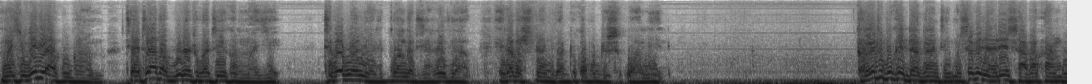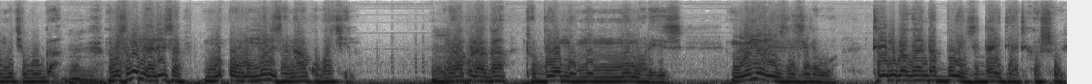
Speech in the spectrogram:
makiveri akugamba ti ate abagwira tubateeka mu magye tebalwanira eggwanga lirere lyabwe era abasudani badduka buddusi ku amini kakati bukeddaga nti museveni aleesa abakambwe mu kibuga. Museveni aleesa ono monisa n'akuba kino. Nakulaga tudewo mu mu- memories. Memories ziriwa teni baganda boys died at kasubi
